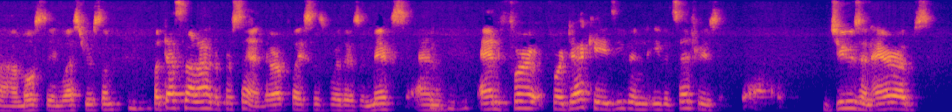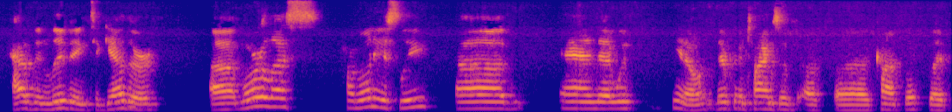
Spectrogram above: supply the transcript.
uh, mostly in West Jerusalem. Mhm. But that's not 100%. There are places where there's a mix, and Mhm. and for for decades, even even centuries, uh, Jews and Arabs have been living together, uh, more or less harmoniously, um, and uh, with you know there have been times of, of uh, conflict, but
